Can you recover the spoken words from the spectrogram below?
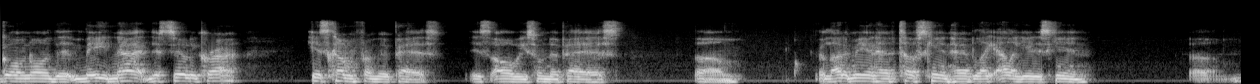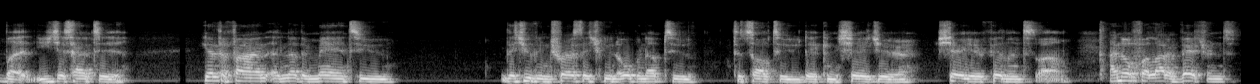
going on that may not necessarily cry is coming from their past. It's always from their past. Um, a lot of men have tough skin, have like alligator skin, um, but you just have to you have to find another man to that you can trust, that you can open up to, to talk to, that can share your share your feelings. Um, I know for a lot of veterans,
